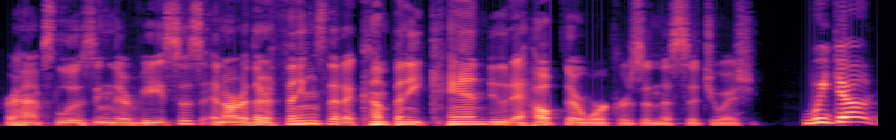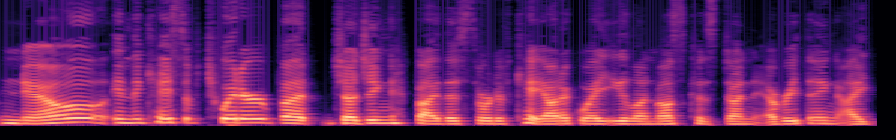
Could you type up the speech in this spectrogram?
perhaps losing their visas? And are there things that a company can do to help their workers in this situation? We don't know in the case of Twitter, but judging by the sort of chaotic way Elon Musk has done everything, I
